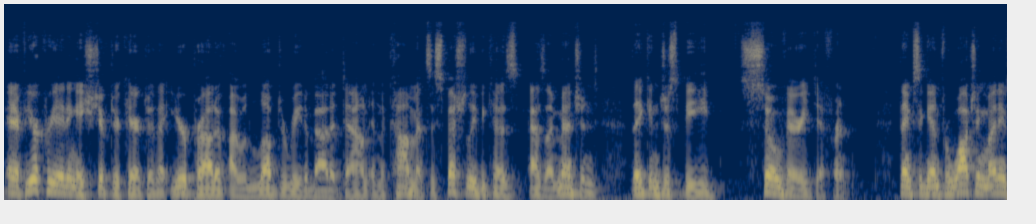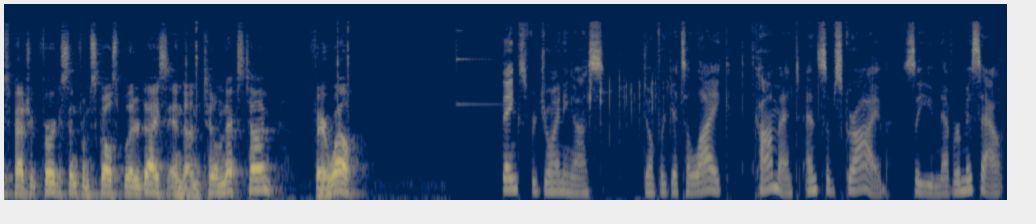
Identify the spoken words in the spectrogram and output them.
And if you're creating a shifter character that you're proud of, I would love to read about it down in the comments, especially because, as I mentioned, they can just be so very different. Thanks again for watching. My name's Patrick Ferguson from Skull Splitter Dice, and until next time, farewell. Thanks for joining us. Don't forget to like, comment, and subscribe so you never miss out.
